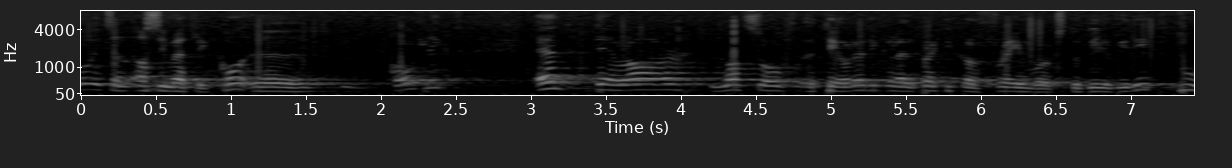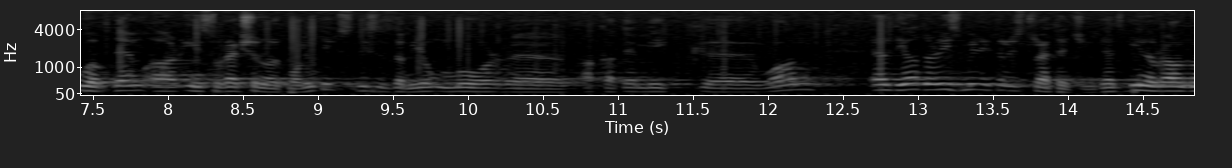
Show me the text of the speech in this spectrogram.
So it's an asymmetric co uh, conflict, and there are lots of uh, theoretical and practical frameworks to deal with it. Two of them are insurrectional politics. This is the more uh, academic uh, one and the other is military strategy. That's been around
